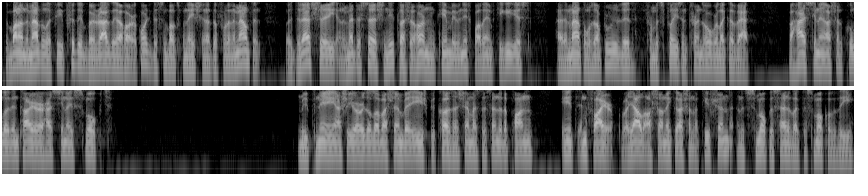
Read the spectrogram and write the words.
the bottom of the mountain, according to this simple explanation at the foot of the mountain. But the and the Medrash says, Shinit Lashahar came Bevinich Balem Kigigis, the mountain was uprooted from its place and turned over like a vat. But Har Sinai Ashan Kula, the entire Har Sinai smoked. Because Hashem has descended upon it in fire. Vayal Ashanik Ashan Kivshan, And its smoke ascended like the smoke of the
